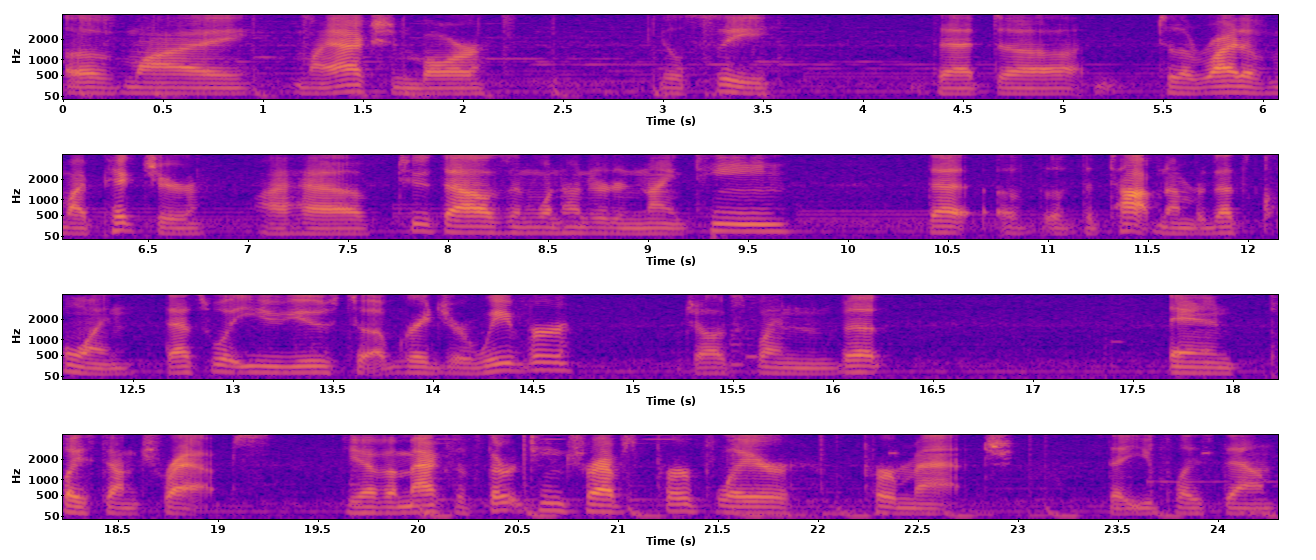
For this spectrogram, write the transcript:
of my my action bar, you'll see that uh, to the right of my picture, I have 2,119. That of, of the top number, that's coin. That's what you use to upgrade your Weaver, which I'll explain in a bit, and place down traps. You have a max of 13 traps per player per match that you place down.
